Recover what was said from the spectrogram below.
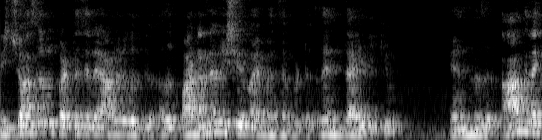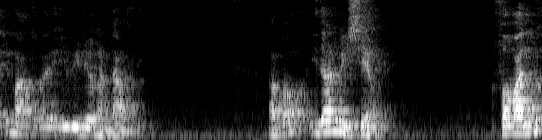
വിശ്വാസങ്ങളിൽപ്പെട്ട ചില ആളുകൾക്ക് അത് പഠന വിഷയവുമായി ബന്ധപ്പെട്ട് അത് എന്തായിരിക്കും എന്നത് ആ നിലയ്ക്ക് മാത്രമേ ഈ വീഡിയോ കണ്ടാൽ മതി. അപ്പോൾ ഇതാണ് വിഷയം. ഫവല്ലു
